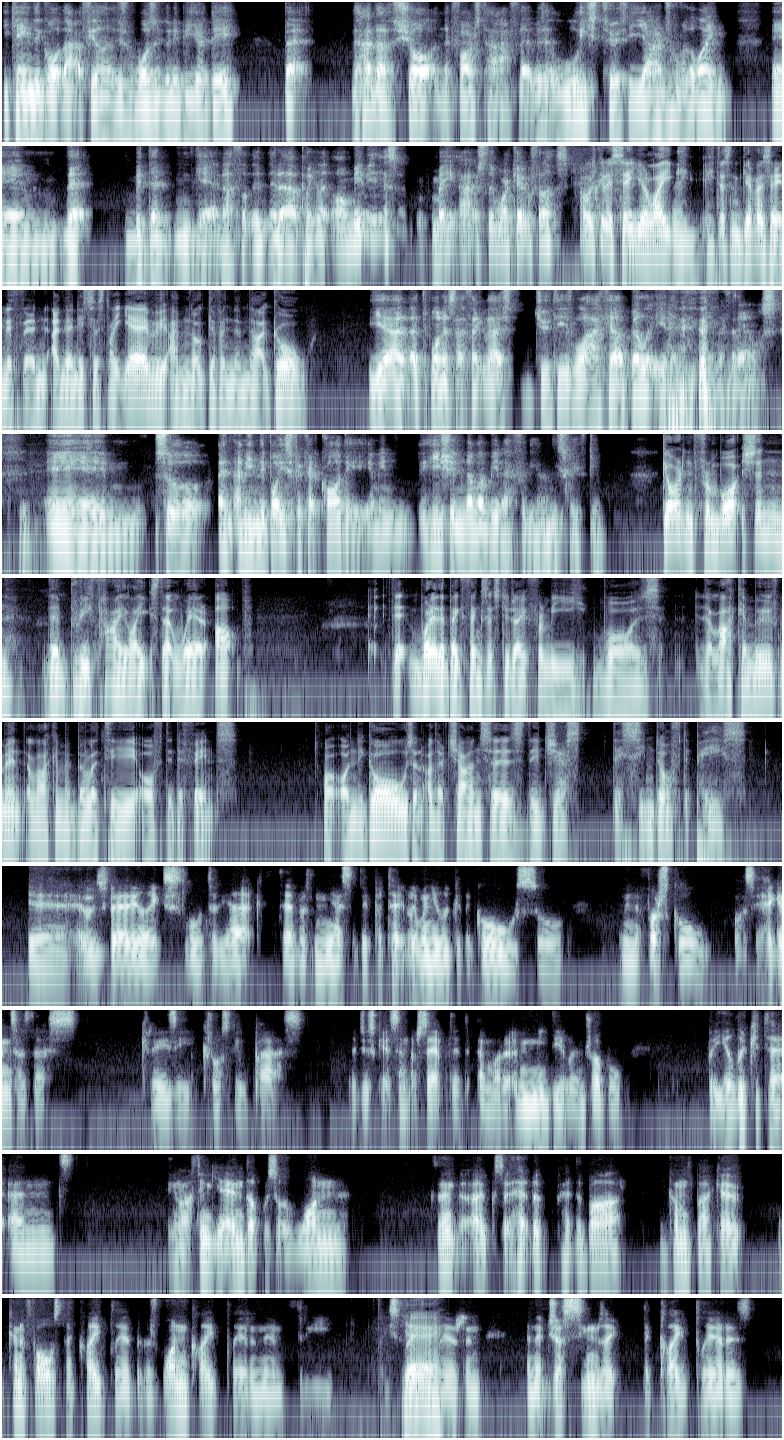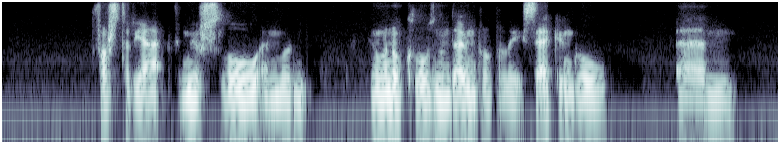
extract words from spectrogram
you kind of got that feeling it just wasn't going to be your day. But they had a shot in the first half that was at least two, three yards over the line um, that we didn't get. And I thought, and at that point, you're like, oh, maybe this might actually work out for us. I was going to say, you're like, Um, he doesn't give us anything, and then he's just like, yeah, I'm not giving them that goal. Yeah, I, to be honest, I think that's due to his lack of ability than anything else. Um, so, and I mean, the boys for Kirkcaldy, I mean, he should never be refereeing in East Fife games. Gordon, from watching the brief highlights that were up, the, one of the big things that stood out for me was the lack of movement, the lack of mobility of the defence. O- On the goals and other chances, they just they seemed off the pace. Yeah, it was very like slow to react to everything yesterday, particularly when you look at the goals. So, I mean, the first goal, obviously Higgins has this crazy crossfield pass that just gets intercepted, and we're immediately in trouble. But you look at it, and you know, I think you end up with sort of one. I think because it hit the hit the bar, it comes back out. It kind of falls to a Clyde player, but there's one Clyde player and then three Yeah. players, and and it just seems like the Clyde player is first to react, and we're slow, and we're you know we're not closing them down properly. Second goal, um,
